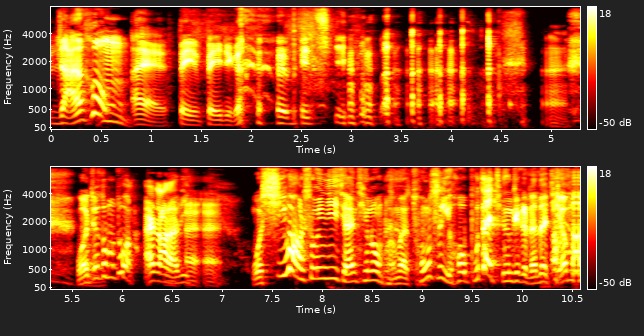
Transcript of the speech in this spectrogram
然后嗯哎被被这个 被欺负了，嗯，我就这么做了，爱咋咋地。哎哎。我希望收音机前听众朋友们从此以后不再听这个人的节目。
